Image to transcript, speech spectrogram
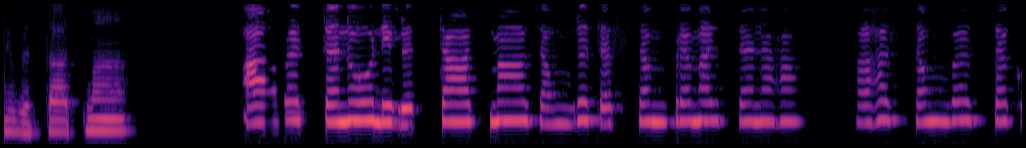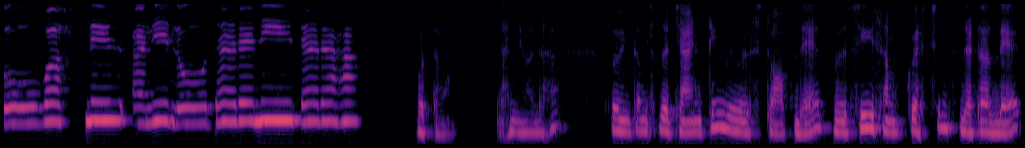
निवृत्तात्मा आवर्तनो निवृत्तात्मा संवृतः सम्प्रमर्दनः अहः संवर्तको वह्निरनिलो धरणीधरः Uttamam. Dhanyawadaha. So in terms of the chanting, we will stop there. We'll see some questions that are there.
